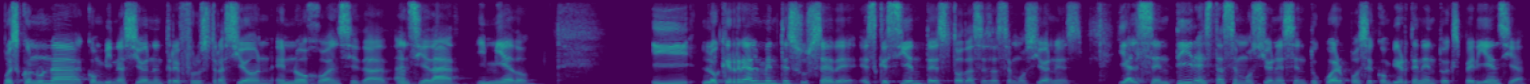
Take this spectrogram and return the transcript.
Pues con una combinación entre frustración, enojo, ansiedad, ansiedad y miedo. Y lo que realmente sucede es que sientes todas esas emociones y al sentir estas emociones en tu cuerpo se convierten en tu experiencia.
